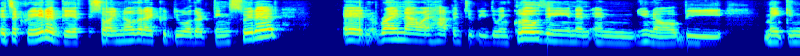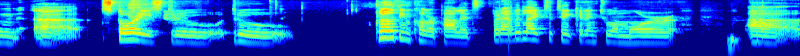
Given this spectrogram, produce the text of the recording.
it's a creative gift, so I know that I could do other things with it. And right now, I happen to be doing clothing and and you know be making uh, stories through through clothing color palettes. But I would like to take it into a more uh,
